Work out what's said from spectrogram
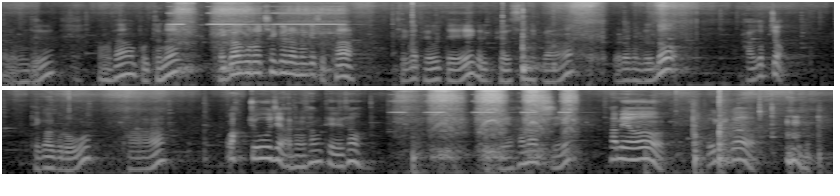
여러분들 항상 볼트는 대각으로 체결하는 게 좋다. 제가 배울 때 그렇게 배웠으니까 여러분들도 가급적 대각으로 다 꽉 조우지 않은 상태에서 이렇게 하나씩 하면 여기가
